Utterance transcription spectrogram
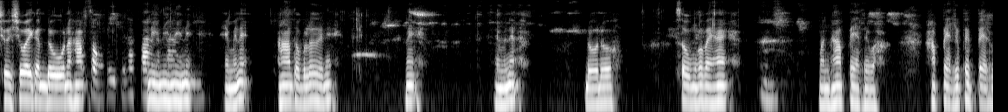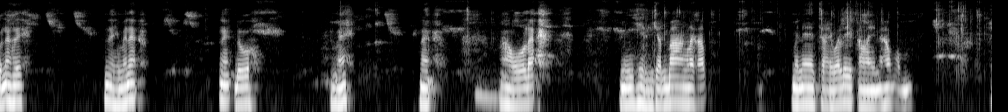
ช่วยช่วยๆกันดูนะครับสองปีคือถ้าป้านี่นี่ตานี่ไม่นี่ดีเห็นไหมเนี่ยห้าตัวเบลอนี่นี่เห็นไหมเนี่ยดูดู ซูมเข้าไปให้อ่ามันห้าแปดเลยว่ะห้าแปดหรือแปดแปดวะเนี่ยเฮ้ยนี่เห็นไหมเนี่ยเนี่ยดูเห็นไหมเนี่ยเอาละมีเห็นกันบ้างแล้วครับ ไม่แน่ใจว่าเลขอะไรนะครับ ผมใคร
